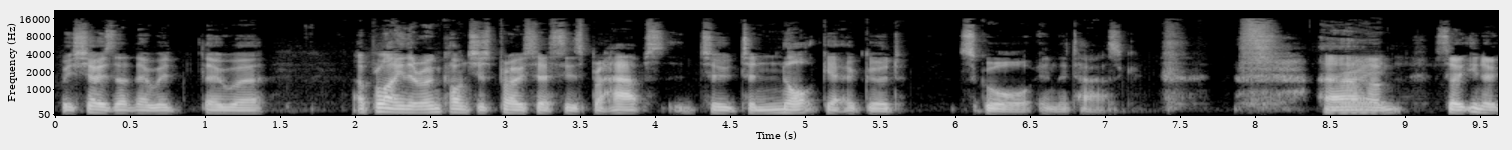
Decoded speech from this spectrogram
which shows that they were they were applying their unconscious processes perhaps to to not get a good score in the task. Right. Um, so you know,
